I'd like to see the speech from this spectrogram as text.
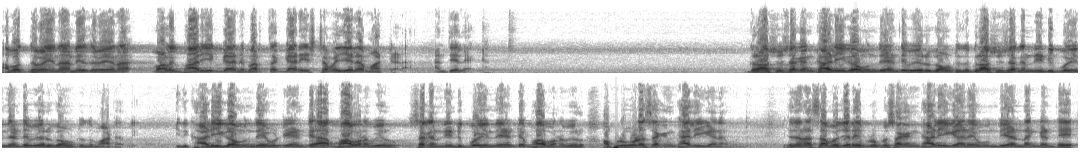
అబద్ధమైనా నిజమైనా వాళ్ళకి భార్యకు కానీ భర్తకు కానీ ఇష్టమయ్యేలా మాట్లాడ అంతే లెక్క. గ్లాసు సగం ఖాళీగా ఉంది అంటే వేరుగా ఉంటుంది. గ్లాసు సగం నిండిపోయింది అంటే వేరుగా ఉంటుంది మాట అది. ఇది ఖాళీగా ఉంది ఏమిటి అంటే ఆ భావన వేరు. సగం నిండిపోయింది అంటే భావన వేరు. అప్పుడు కూడా సగం ఖాళీగానే ఉంది. ఏదైనా సభ జరిగేటప్పుడు సగం ఖాళీగానే ఉంది అనడం కంటే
